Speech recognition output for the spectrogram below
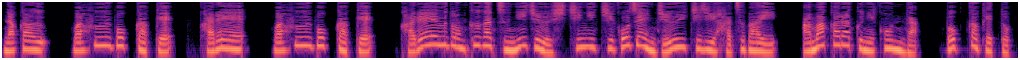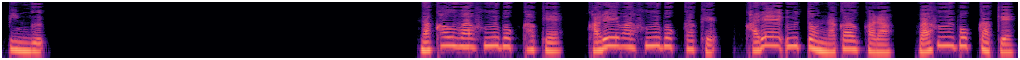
中う、和風ぼっかけ、カレー、和風ぼっかけ、カレーうどん9月27日午前11時発売、甘辛く煮込んだ、ぼっかけトッピング。中う和風ぼっかけ、カレー和風ぼっかけ、カレーうどん中うから和風ぼっかけ、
